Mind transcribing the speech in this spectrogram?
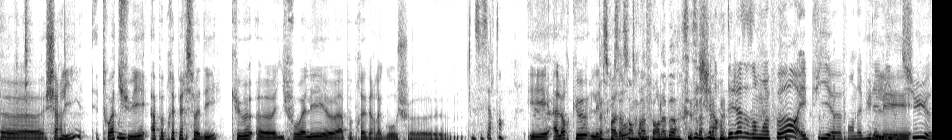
Euh, Charlie, toi, Oui. tu es à peu près persuadé que euh, il faut aller euh, à peu près vers la gauche. euh, C'est certain. Et alors que les Parce que trois ça autres, sent moins fort là-bas. c'est ça Déjà, déjà, ça sent moins fort. Et puis, euh, enfin, on a vu la Les- au-dessus. euh,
